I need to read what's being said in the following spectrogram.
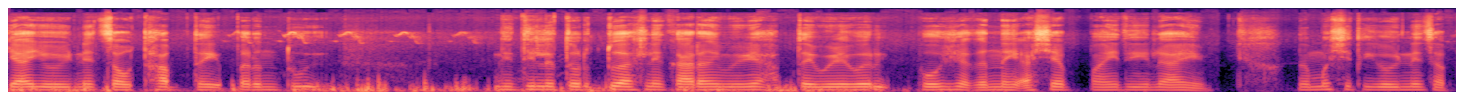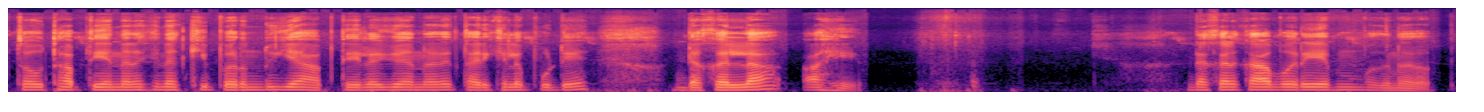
या योजनेचा चौथा हप्ता आहे परंतु निधीला तरतूद असल्या कारण वेळी हप्ता वेळेवर पोहू शकत नाही अशा माहिती दिली आहे. नमो शेतकरी योजनेचा हप्ता चौथा हप्ता येणार की नक्की परंतु या हप्त्याला येणाऱ्या तारखेला पुढे ढकलला आहे. ढकल का बरे आपण बघणार आहोत.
